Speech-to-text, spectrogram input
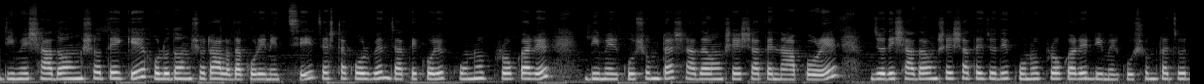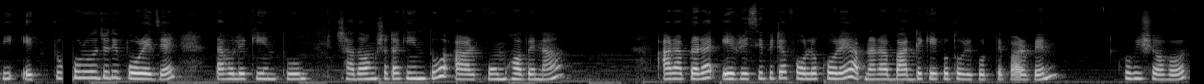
ডিমের সাদা অংশ থেকে হলুদ অংশটা আলাদা করে নিচ্ছি। চেষ্টা করবেন যাতে করে কোনো প্রকারের ডিমের কুসুমটা সাদা অংশের সাথে না পড়ে। যদি সাদা অংশের সাথে যদি কোনো প্রকারের ডিমের কুসুমটা যদি একটু করেও যদি পড়ে যায়, তাহলে কিন্তু সাদা অংশটা কিন্তু আর ফোম হবে না। আর আপনারা এই রেসিপিটা ফলো করে আপনারা বার্থডে কেকও তৈরি করতে পারবেন। খুবই সহজ।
